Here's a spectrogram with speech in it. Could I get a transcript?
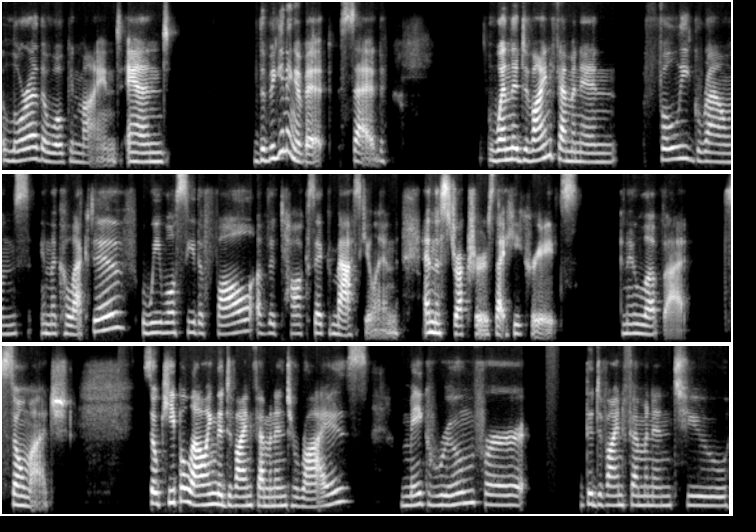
Laura the Woken Mind. And the beginning of it said, when the divine feminine fully grounds in the collective, we will see the fall of the toxic masculine and the structures that he creates. And I love that so much. So keep allowing the divine feminine to rise, make room for the divine feminine to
